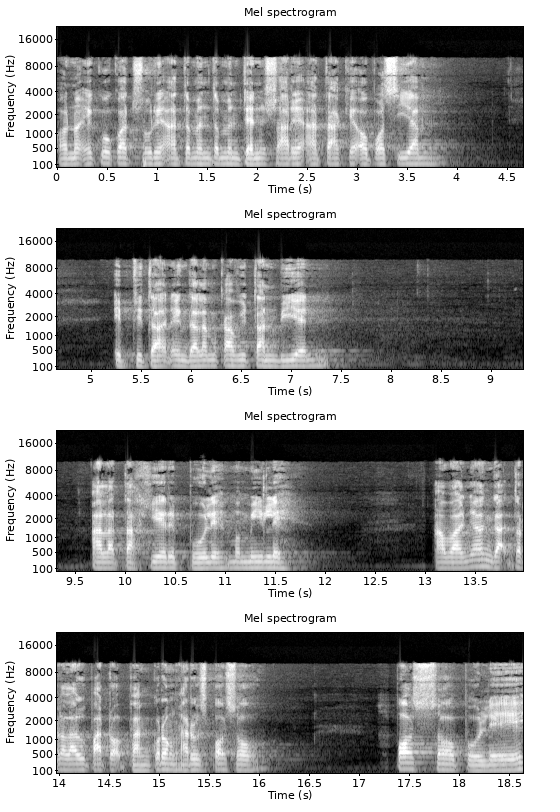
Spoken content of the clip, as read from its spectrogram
Ono iku kot syariat teman-teman dan syariatake opo siam. Ibtidaan ing dalam kawitan biyen alat takhir boleh memilih. Awalnya enggak terlalu patok bangkrong harus poso. Poso boleh,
